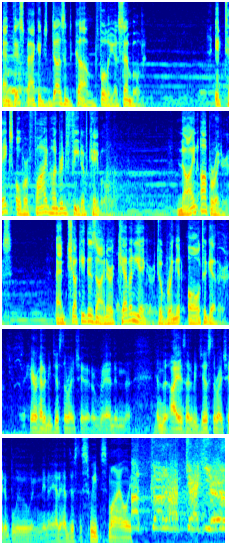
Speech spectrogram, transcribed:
And this package doesn't come fully assembled. It takes over 500 feet of cable, nine operators, and Chucky designer Kevin Yagher to bring it all together. The hair had to be just the right shade of red, and the, and the eyes had to be just the right shade of blue, and you know, you had to have just a sweet smile. I'm gonna get you!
